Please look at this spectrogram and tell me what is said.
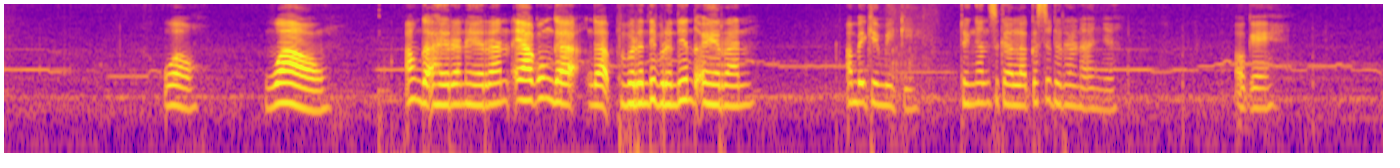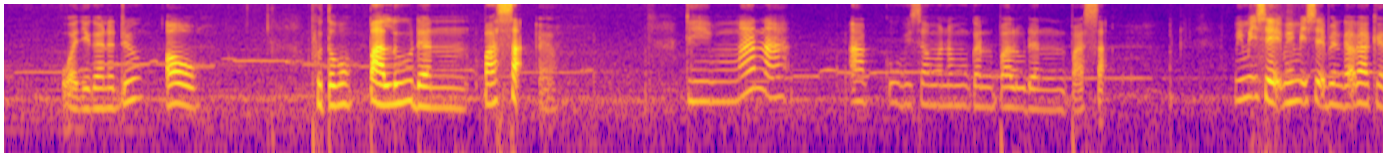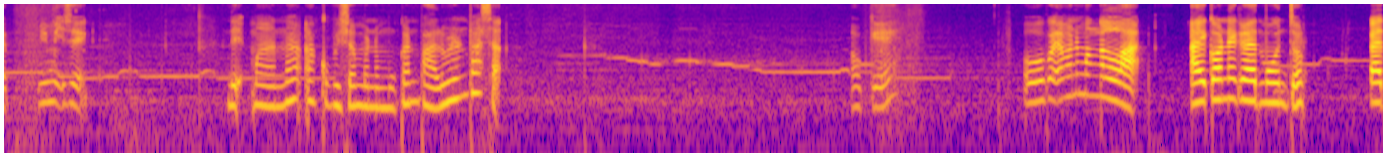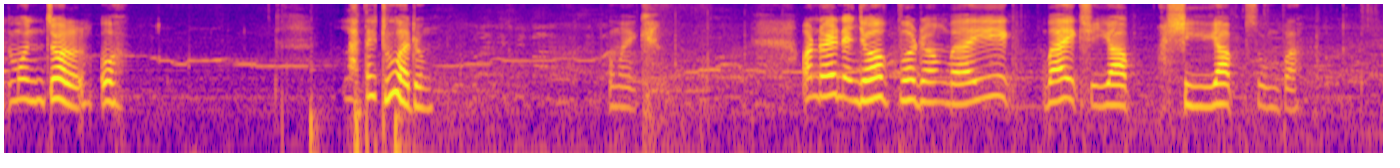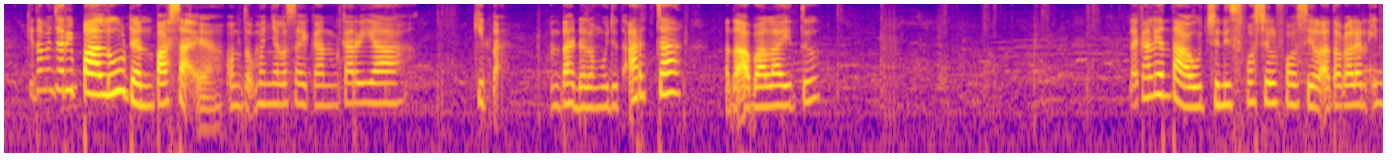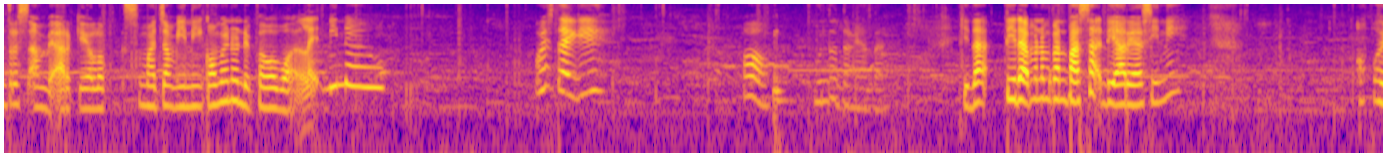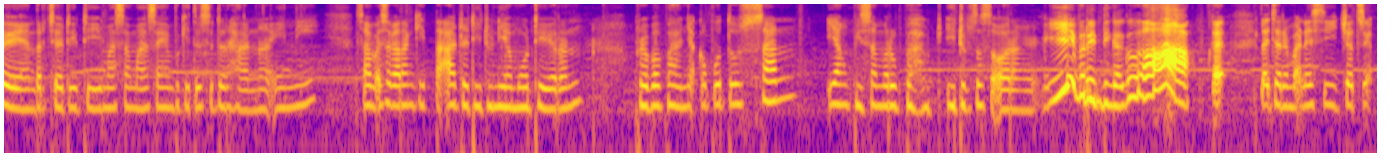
Wow. Wow. Aku nggak heran-heran. Eh aku nggak nggak berhenti berhenti untuk heran. Ambek game iki dengan segala kesederhanaannya. Oke. Okay. What you gonna do? Oh, butuh palu dan pasak ya. Di mana aku bisa menemukan palu dan pasak? Mimik sih, mimik sih ben gak kaget. Mimik sih. Di mana aku bisa menemukan palu dan pasak? Oke. Okay. Oh, kok yang mana mengelak? Ikonnya kayak muncul. Kayak muncul. Uh. Lantai dua dong. Oh my god. Ondoy nek jopo dong, baik. Baik, siap. Siap, sumpah. Kita mencari palu dan pasak ya untuk menyelesaikan karya kita. Entah dalam wujud arca atau apalah itu. Like, kalian tahu jenis fosil-fosil atau kalian interest ambil arkeolog semacam ini, komen di bawah-bawah. Let me know. Wes lagi. Oh, buntu ternyata. Kita tidak menemukan pasak di area sini. Apa ya yang terjadi di masa-masa yang begitu sederhana ini sampai sekarang kita ada di dunia modern? Berapa banyak keputusan yang bisa merubah hidup seseorang? Ih, berinding aku. Ah, kayak lek cari Mbak Nesi judge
